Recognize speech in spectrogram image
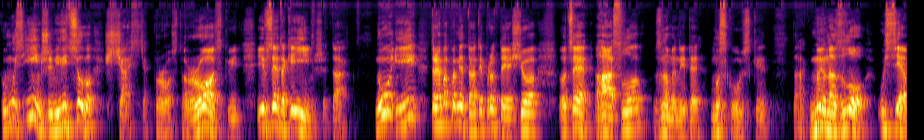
комусь іншим. І від цього щастя просто, розквіт і все таке інше. Так. Ну і треба пам'ятати про те, що оце гасло знамените московське. Так. Ми на зло усім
